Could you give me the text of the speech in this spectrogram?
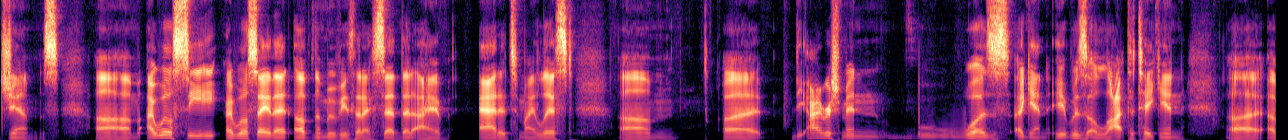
Gems. Um, I will see. I will say that of the movies that I said that I have added to my list. Um, uh, the Irishman was again, it was a lot to take in uh,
